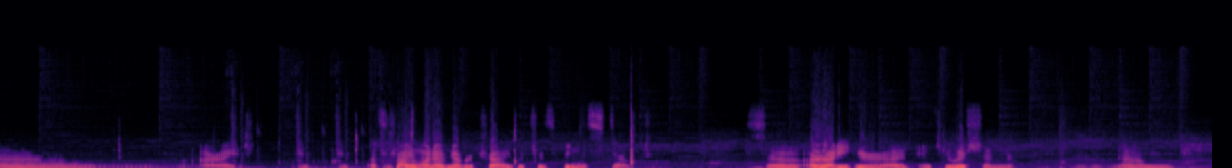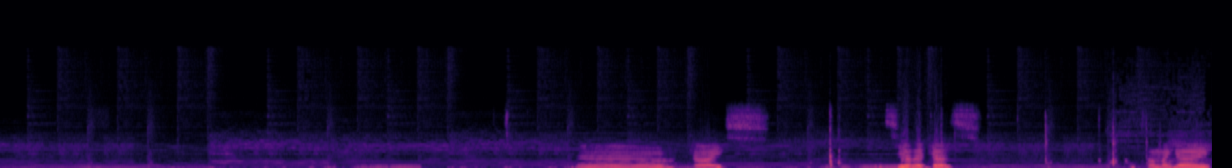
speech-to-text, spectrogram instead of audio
Uh, Alright. Let's try one I've never tried, which is being a scout. So, already here, intuition. Um, oh, nice. Let's see how that does. I'll tell my guy...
